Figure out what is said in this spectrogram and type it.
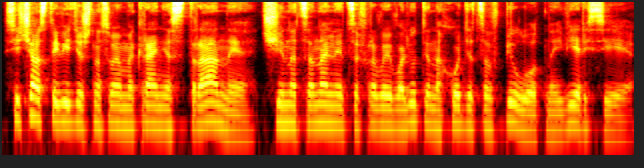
Сейчас ты видишь на своем экране страны, чьи национальные цифровые валюты находятся в пилотной версии.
